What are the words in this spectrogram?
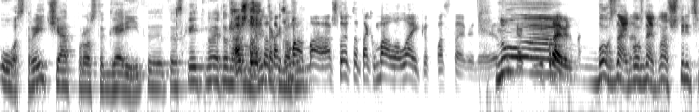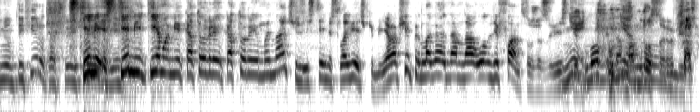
острый, чат просто горит, э, так сказать, но это нормально. А что это, так, должно... ма- а что это так мало лайков поставили? Ну, неправильно. бог знает, бог знает, у нас 40 минут эфира, так что... С теми, есть... с теми темами, которые, которые мы начали, с теми словечками, я вообще предлагаю нам на OnlyFans уже завести не, блог и там ну, рубить.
